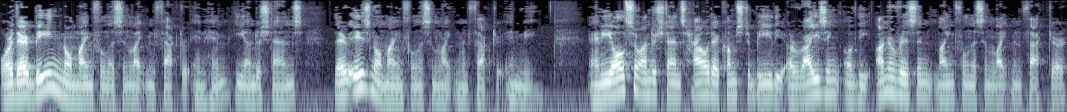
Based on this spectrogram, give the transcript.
or there being no mindfulness enlightenment factor in him, he understands there is no mindfulness enlightenment factor in me. And he also understands how there comes to be the arising of the unarisen mindfulness enlightenment factor,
